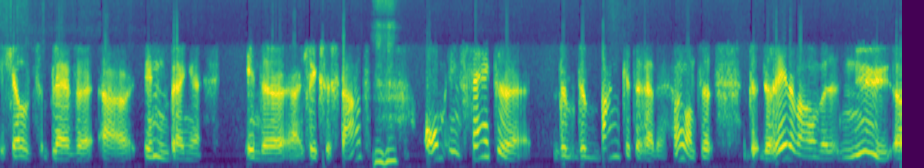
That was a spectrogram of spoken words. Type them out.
geld blijven eh, inbrengen in de eh, Griekse staat, om in feite de, de banken te redden. Hè? Want de, de, de reden waarom we nu eh,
